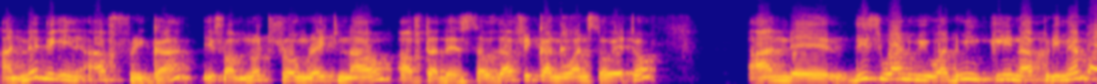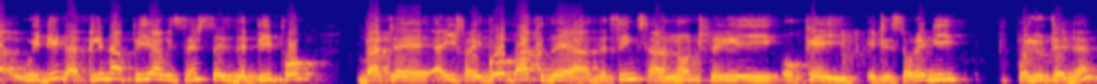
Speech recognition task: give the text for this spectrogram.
and maybe in Africa, if I'm not wrong right now, after the South African one, Soweto. And uh, this one we were doing cleanup. Remember, we did a cleanup here. We sensitized the people but uh, if I go back there, the things are not really okay. It is already polluted. Eh?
